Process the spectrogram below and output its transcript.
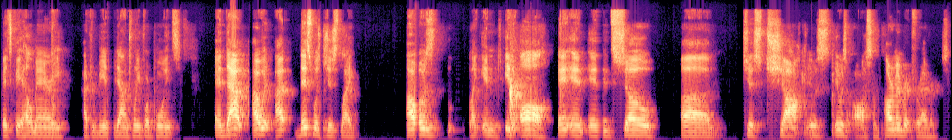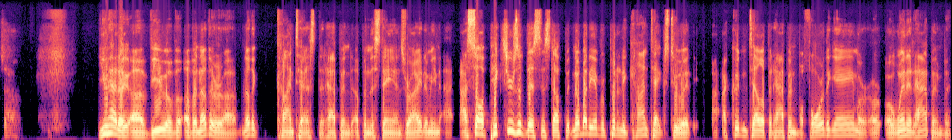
basically a Hail Mary after being down 24 points. And that, I would, I, this was just like, I was like in, in awe and, and, and so, uh, just shocked. It was, it was awesome. I'll remember it forever. So you had a, a view of, of another, uh, another contest that happened up in the stands, right? I mean, I, I, saw pictures of this and stuff, but nobody ever put any context to it. I, I couldn't tell if it happened before the game or, or, or when it happened, but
